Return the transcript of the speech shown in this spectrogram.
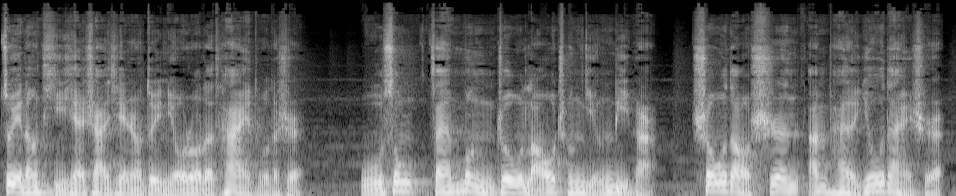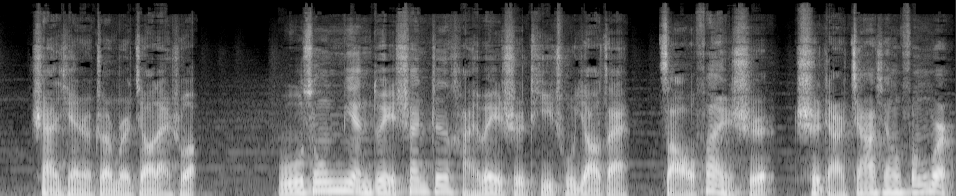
最能体现单先生对牛肉的态度的是，武松在孟州牢城营里边收到施恩安排的优待时，单先生专门交代说，武松面对山珍海味时提出要在早饭时吃点家乡风味儿。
